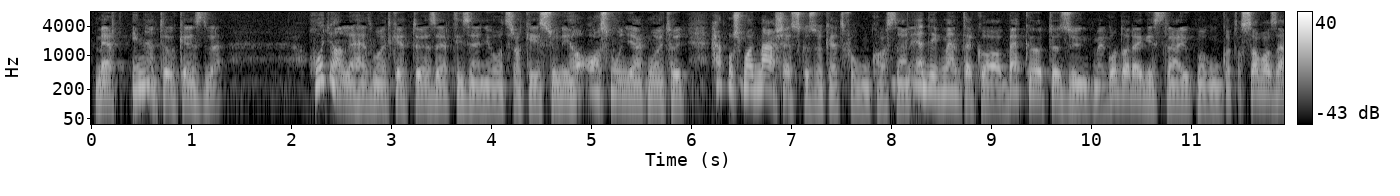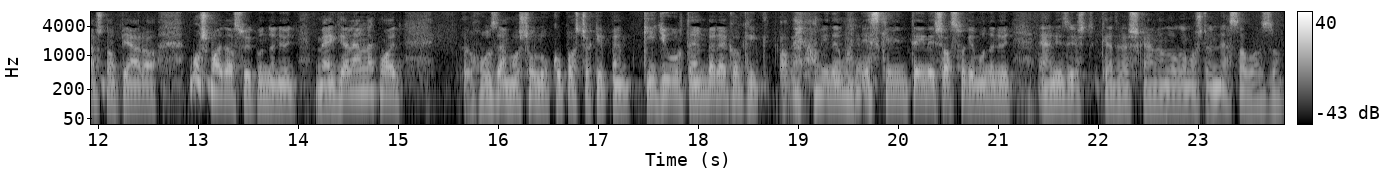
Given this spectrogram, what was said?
mert innentől kezdve hogyan lehet majd 2018-ra készülni, ha azt mondják majd, hogy hát most majd más eszközöket fogunk használni. Eddig mentek a beköltözünk, meg oda regisztráljuk magunkat a szavazás napjára, most majd azt fogjuk mondani, hogy megjelennek majd hozzám hasonló kopasz, csak éppen kigyúrt emberek, akik, ami nem úgy néz ki, mint én, és azt fogja mondani, hogy elnézést, kedves Kálmán Olga, most ön ne szavazzon.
